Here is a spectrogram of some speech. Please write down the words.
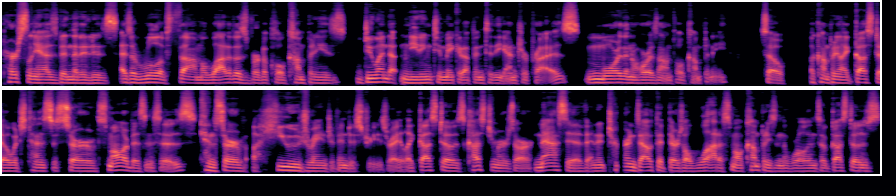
personally has been that it is, as a rule of thumb, a lot of those vertical companies do end up needing to make it up into the enterprise more than a horizontal company. So a company like Gusto, which tends to serve smaller businesses, can serve a huge range of industries, right? Like Gusto's customers are massive. And it turns out that there's a lot of small companies in the world. And so Gusto's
